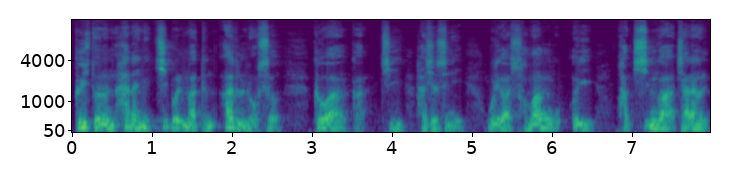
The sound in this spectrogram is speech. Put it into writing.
그리스도는 하나님의 집을 맡은 아들로서 그와 같이 하셨으니 우리가 소망의 확신과 자랑을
